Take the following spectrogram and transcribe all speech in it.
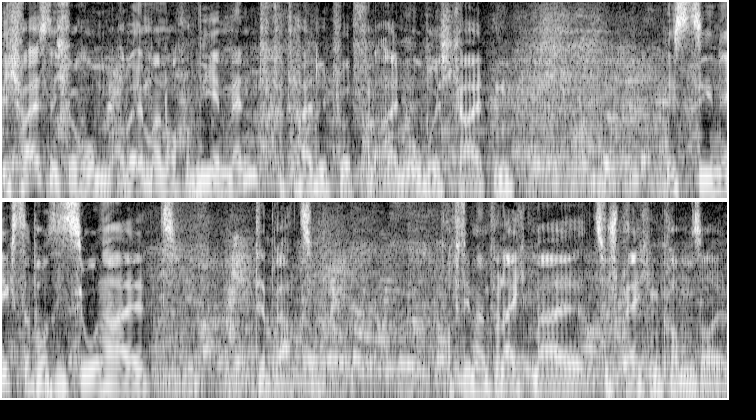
ich weiß nicht warum, aber immer noch vehement verteidigt wird von allen Obrigkeiten, ist die nächste Position halt der Brazzo auf den man vielleicht mal zu sprechen kommen soll.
